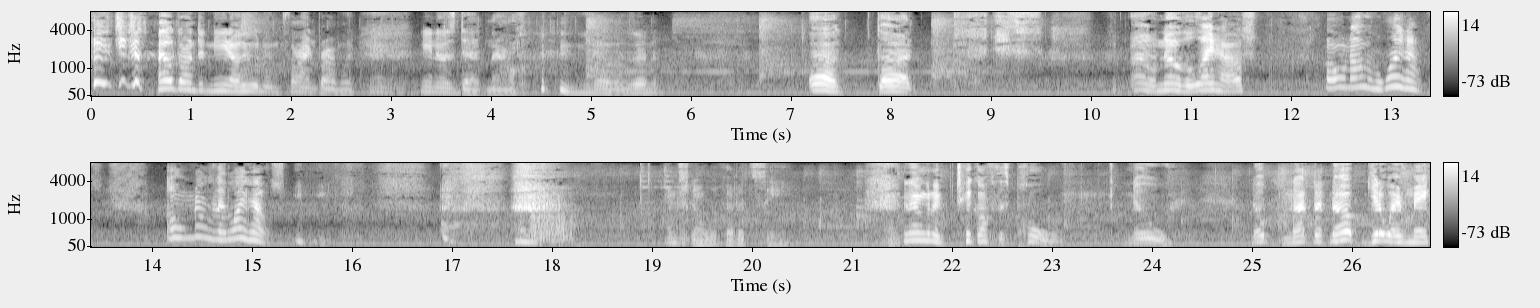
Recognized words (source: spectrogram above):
he just held on to Nino. He would have been fine, probably. Nino's dead now. know. Oh God. Jesus. Oh no, the lighthouse. Oh no, the lighthouse. Oh no, the lighthouse. I'm just gonna look at it, see. And then I'm gonna take off this pole. No. Nope, not that. Nope, get away from me.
